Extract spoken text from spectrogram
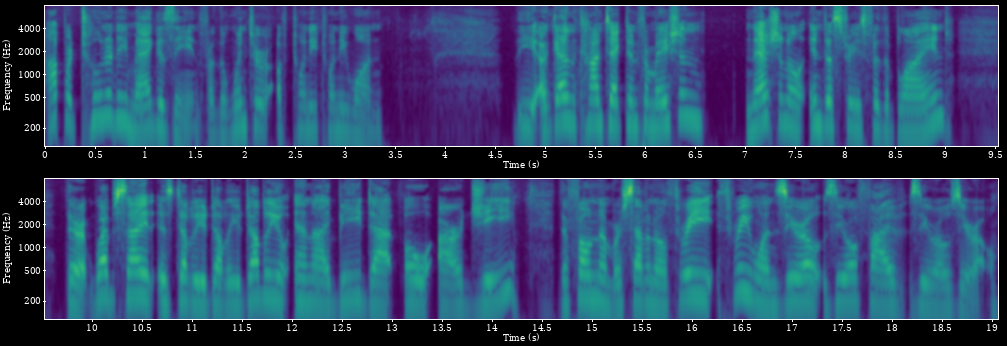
Opportunity Magazine for the winter of 2021. The again, the contact information National Industries for the Blind. Their website is www.nib.org. Their phone number is 703 310 0500.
